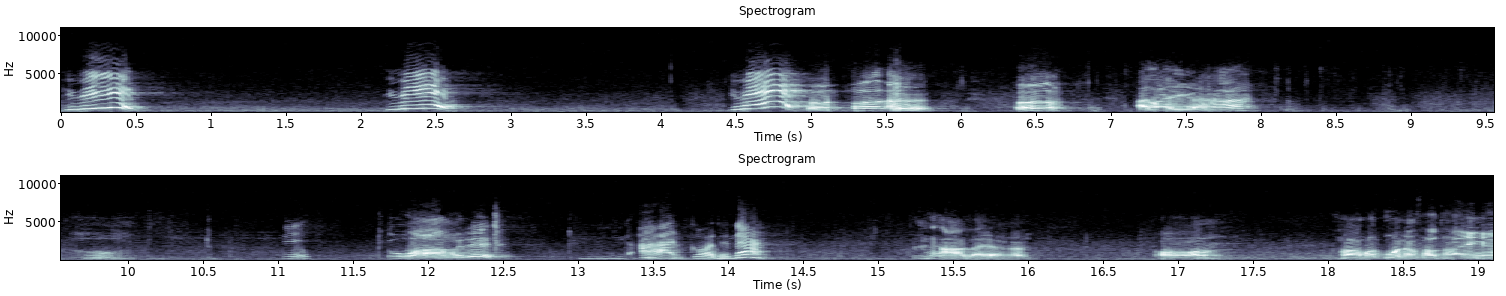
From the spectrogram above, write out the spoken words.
พี่วีบพี่วีบพี่วีบเออเออ เออ อะไรอีกอะฮะโอ้นี่ก็วางไว้ดิ อ่านก่อนเถอะนะ ให้อ่านอะไรอะฮะ อ๋อ ข่าวประกวดนางสาวไทยไง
